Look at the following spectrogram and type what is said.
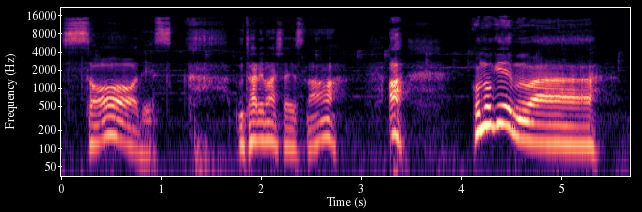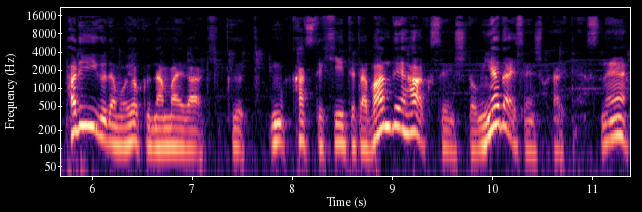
そうですか。打たれましたですな。あ、このゲームは、パリーグでもよく名前が聞く、かつて聞いてたバンデンハーク選手と宮台選手が投げてるんですね。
